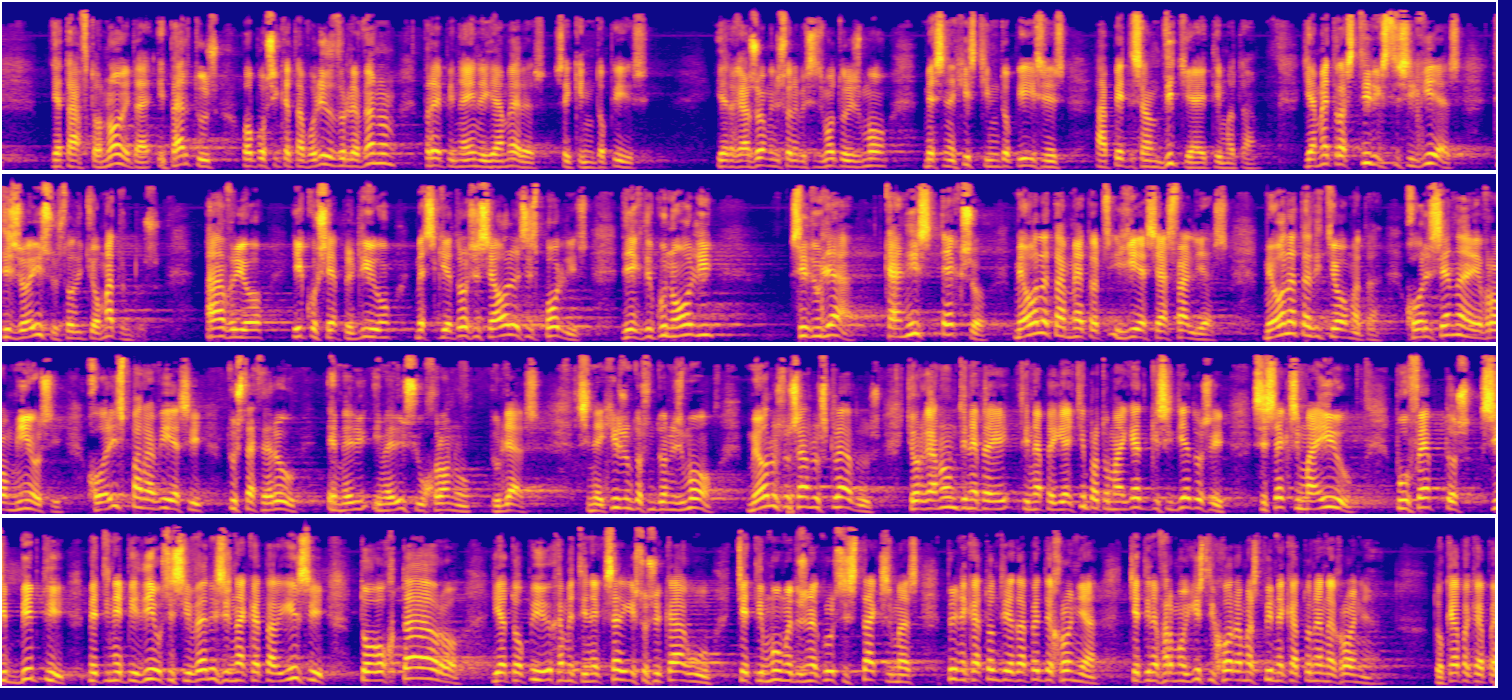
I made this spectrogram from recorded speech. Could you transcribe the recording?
για τα αυτονόητα υπέρ τους, όπως η καταβολή των δουλευμένων, πρέπει να είναι για μέρες σε κινητοποίηση. Οι εργαζόμενοι στον επιστημισμό τουρισμό με συνεχείς κινητοποίησεις απέτησαν δίκαια αιτήματα για μέτρα στήριξης της υγείας, της ζωής τους, των δικαιωμάτων τους. Αύριο, 20 Απριλίου, με συγκεντρώσεις σε όλες τις πόλεις, διεκδικούν όλοι στη δουλειά, κανείς έξω, με όλα τα μέτρα υγείας και ασφάλειας, με όλα τα δικαιώματα, χωρίς ένα ευρώ μείωση, χωρίς παραβίαση του σταθερού ημερήσιου χρόνου δουλειάς. Συνεχίζουν το συντονισμό με όλους τους άλλους κλάδους και οργανώνουν την, επε... την απεργιακή πρωτομαγιάτικη συγκέντρωση στις 6 Μαΐου που φέπτος συμπίπτει με την επιδίωξη της κυβέρνησης να καταργήσει το οχτάωρο για το οποίο είχαμε την εξέργεια του Σικάγου και τιμούμε τους νεκρούς της τάξης μας πριν 135 χρόνια και την εφαρμογή στη χώρα μας πριν 101 χρόνια. Το ΚΚΕ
